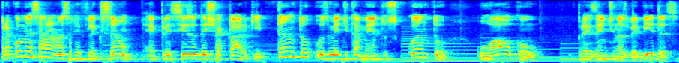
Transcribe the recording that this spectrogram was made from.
Para começar a nossa reflexão, é preciso deixar claro que tanto os medicamentos quanto o álcool presente nas bebidas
